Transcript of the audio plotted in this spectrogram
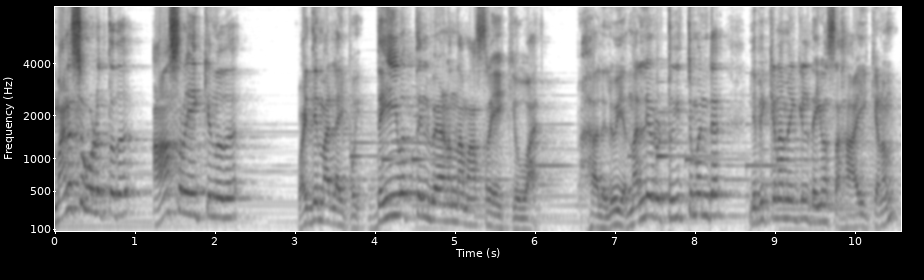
മനസ്സ് കൊടുത്തത് ആശ്രയിക്കുന്നത് വൈദ്യന്മാരിലായിപ്പോയി. ദൈവത്തിൽ വേണം നാം ആശ്രയിക്കുവാൻ. ഹലലൂയ നല്ലൊരു ട്രീറ്റ്മെന്റ് ലഭിക്കണമെങ്കിൽ ദൈവം സഹായിക്കണം.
